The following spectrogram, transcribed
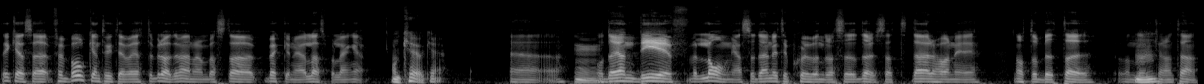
det kan jag säga. För boken tyckte jag var jättebra, det var en av de bästa böckerna jag läst på länge. Okej, okej. Eh, Och den, det är lång, alltså den är typ 700 sidor, så att där har ni något att bita i under Mm. karantän.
